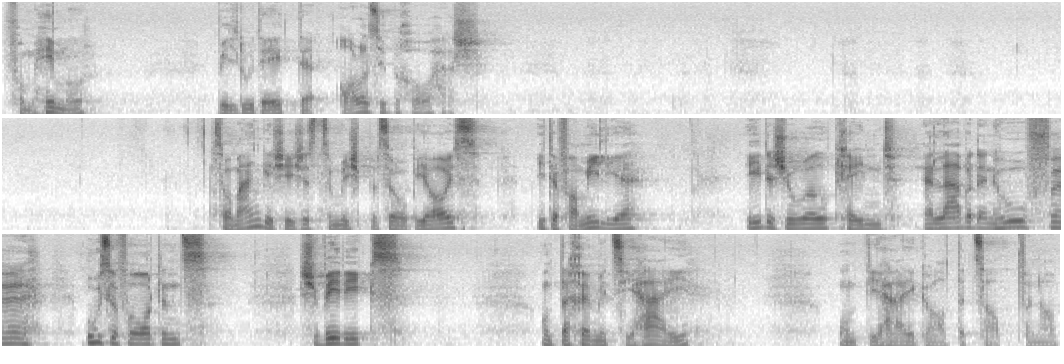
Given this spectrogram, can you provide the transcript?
vom Himmel, weil du dort alles bekommen hast. So manchmal ist es zum Beispiel so bei uns in der Familie, in der Schule, Kind erleben einen Haufen Herausforderndes, Schwieriges und dann kommen sie heim und die heim geht der Zapfen ab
